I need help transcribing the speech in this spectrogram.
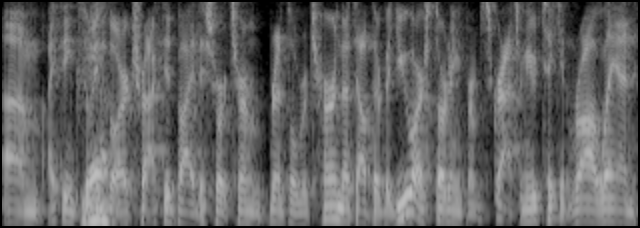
Um, I think so many people are attracted by the short term rental return that's out there, but you are starting from scratch. I mean, you're taking raw land,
